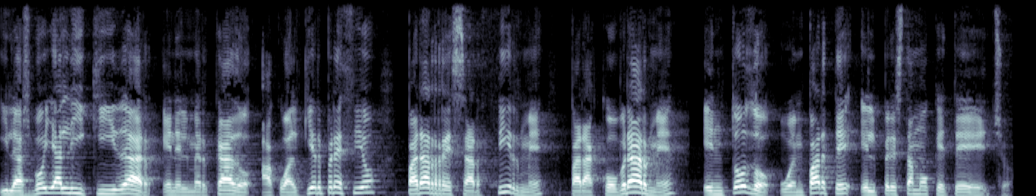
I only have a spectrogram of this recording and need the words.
y las voy a liquidar en el mercado a cualquier precio para resarcirme, para cobrarme en todo o en parte el préstamo que te he hecho.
